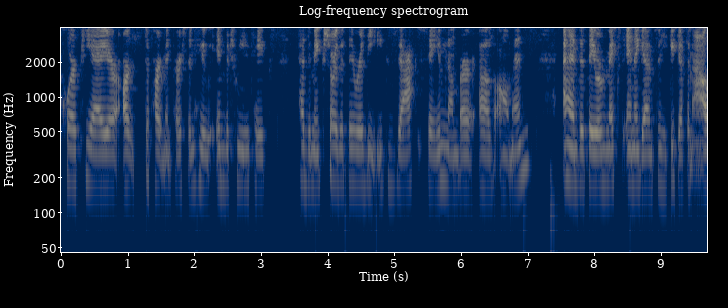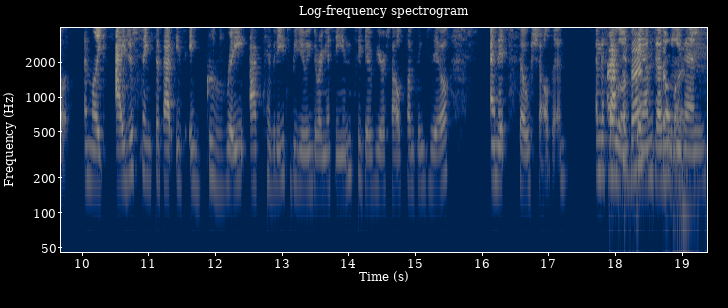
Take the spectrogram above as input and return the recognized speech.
poor PA or art department person who, in between takes, had to make sure that they were the exact same number of almonds and that they were mixed in again so he could get them out. And like, I just think that that is a great activity to be doing during a scene to give yourself something to do. And it's so Sheldon. And the fact that, that Sam so doesn't much. even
